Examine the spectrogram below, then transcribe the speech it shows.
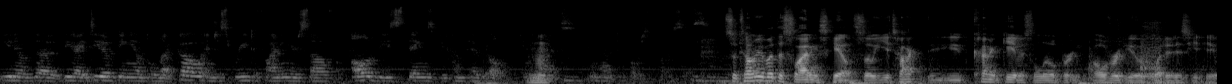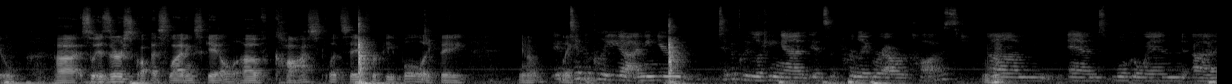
you know the the idea of being able to let go and just redefining yourself all of these things become pivotal in Mhm. that in that divorce process So tell me about the sliding scale. So you talked, you kind of gave us a little brief overview of what it is you do. Uh, so is there a, sc- a sliding scale of cost, let's say, for people like they, you know, It like typically, yeah. I mean, you're typically looking at it's a per labor hour cost, Mhm. um, and we'll go in. Uh,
